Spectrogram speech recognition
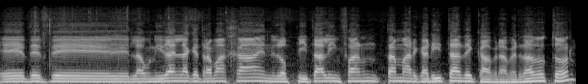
Eh, desde la unidad en la que trabaja en el Hospital Infanta Margarita de Cabra, ¿verdad, doctor?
